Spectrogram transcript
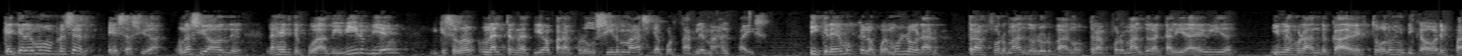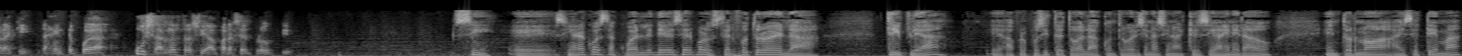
¿Qué queremos ofrecer? Esa ciudad, una ciudad donde la gente pueda vivir bien y que sea una, una alternativa para producir más y aportarle más al país. Y creemos que lo podemos lograr transformando lo urbano, transformando la calidad de vida y mejorando cada vez todos los indicadores para que la gente pueda usar nuestra ciudad para ser productivo. Sí, eh, señora Costa, ¿cuál debe ser para usted el futuro de la AAA? Eh, a propósito de toda la controversia nacional que se ha generado en torno a, a, ese tema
